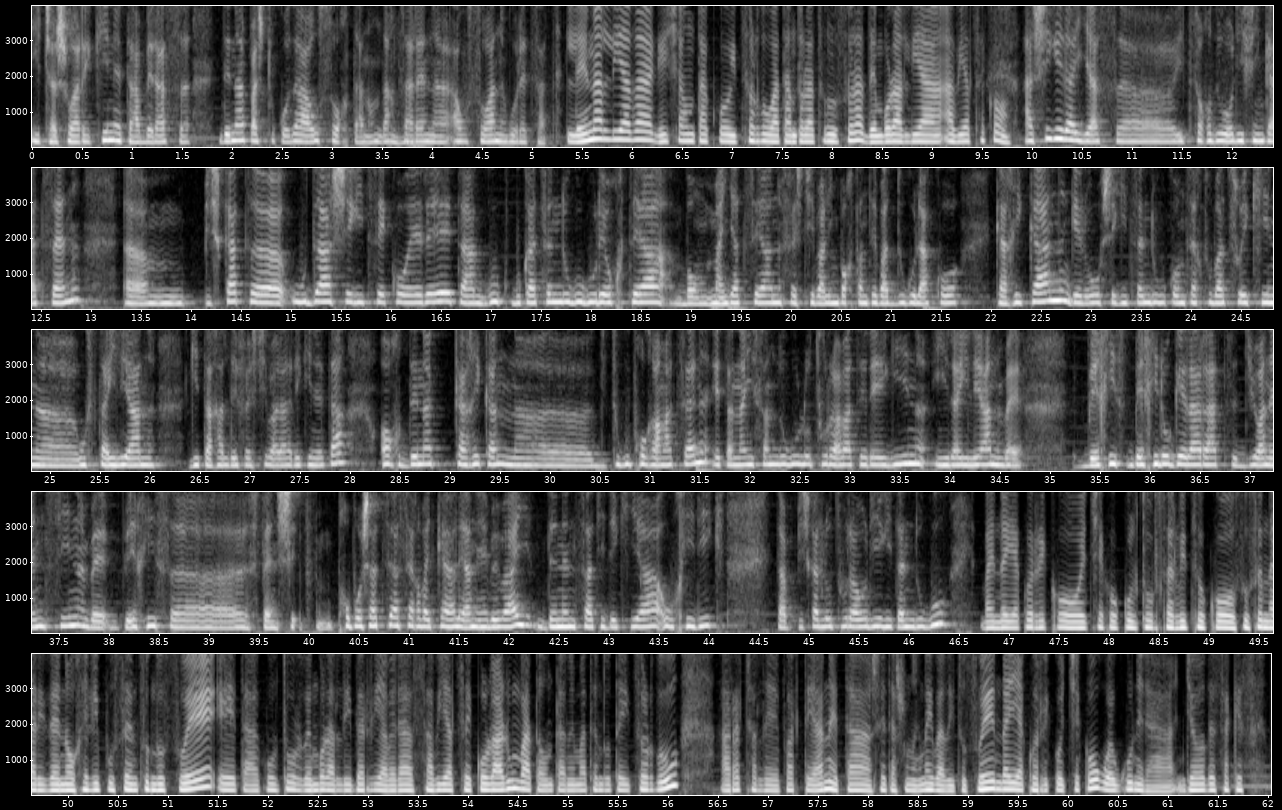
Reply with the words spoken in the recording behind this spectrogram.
itxasuarekin, eta beraz dena pastuko da auzo hortan, ondartzaren auzoan guretzat. Lehen aldia da geisha ontako itzordu bat antolatzen duzuela, denboraldia abiatzeko? Asi gira iaz uh, itzordu hori finkatzen, um, piskat uh, uda segitzeko ere eta guk bukatzen dugu gure urtea bon, maiatzean festival importante bat dugulako karrikan, gero segitzen dugu kontzertu batzuekin uh, ustailean gitarralde festivalarekin eta hor denak karrikan uh, ditugu programatzen eta nahi izan dugu lotura bat ere egin irailean be, berriz behiro gelarat joan entzin, be, berriz uh, proposatzea zerbait kalean ebe bai, denentzat idekia, urririk, eta pixkat lotura hori egiten dugu. Baindaiako herriko etxeko kultur zerbitzuko zuzendari den ogelipu zentzun duzue, eta kultur denboraldi berria beraz abiatzeko larun bat hontan ematen dute itzordu, arratsalde partean eta setasunak nahi badituzue, endaiako herriko etxeko webgunera jo dezakezu.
